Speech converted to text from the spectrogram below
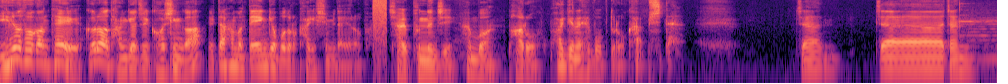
이 녀석한테 끌어당겨질 것인가? 일단 한번 땡겨보도록 하겠습니다, 여러분. 잘 붙는지 한번 바로 확인을 해보도록 합시다. 짠, 짜잔.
